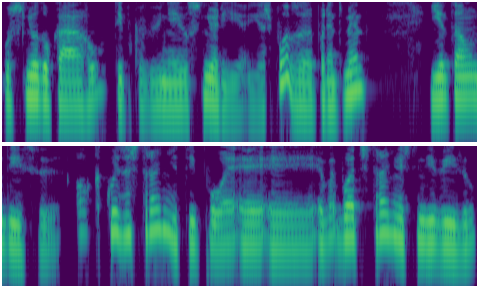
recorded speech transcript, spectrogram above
o senhor do carro, tipo que vinha o senhor e a esposa, aparentemente, e então disse: Oh, que coisa estranha, tipo, é, é, é, é estranho este indivíduo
